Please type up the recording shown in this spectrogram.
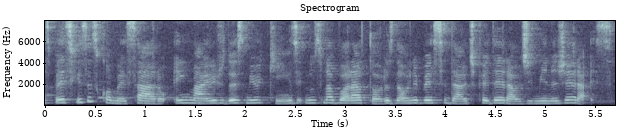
As pesquisas começaram em maio de 2015 nos laboratórios da Universidade Federal de Minas Gerais.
